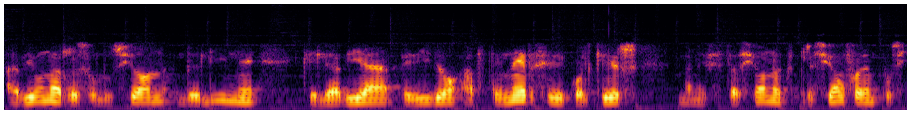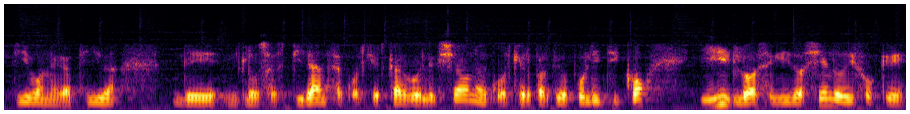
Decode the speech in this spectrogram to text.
había una resolución del INE que le había pedido abstenerse de cualquier manifestación o expresión, fuera en positiva o negativa, de los aspirantes a cualquier cargo de elección o de cualquier partido político, y lo ha seguido haciendo. Dijo que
